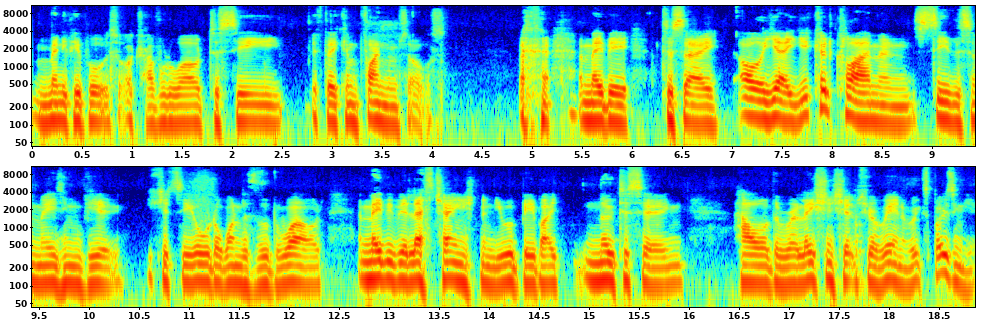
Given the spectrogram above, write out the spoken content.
many people sort of travel the world to see if they can find themselves. and maybe to say, oh, yeah, you could climb and see this amazing view. You could see all the wonders of the world and maybe be less changed than you would be by noticing how the relationships you're in are exposing you.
